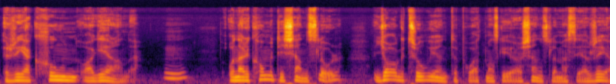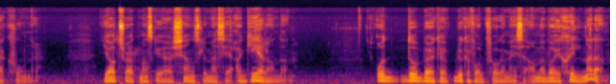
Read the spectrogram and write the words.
reaktion och agerande. Mm. Och när det kommer till känslor, jag tror ju inte på att man ska göra känslomässiga reaktioner. Jag tror att man ska göra känslomässiga ageranden. Och då brukar, brukar folk fråga mig så här, men vad är skillnaden?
